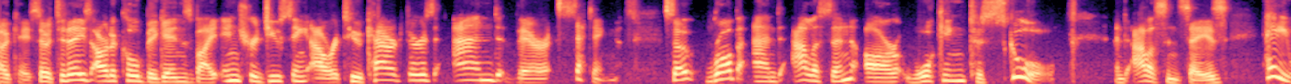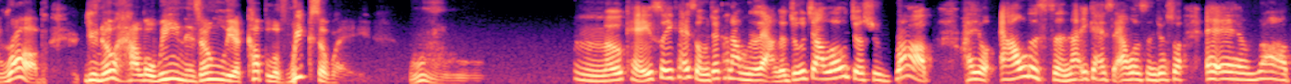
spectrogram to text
Okay, so today's article begins by introducing our two characters and their setting. So, Rob and Allison are walking to school. And Allison says, Hey, Rob, you know Halloween is only a couple of weeks away. Ooh. 嗯，OK，所以一开始我们就看到我们两个主角喽，就是 Rob 还有 Allison。那一开始 Allison 就说：“哎哎，Rob，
